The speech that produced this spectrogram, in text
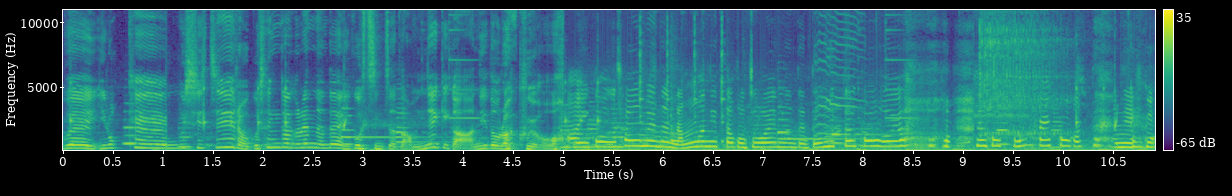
왜 이렇게 구우시지? 라고 생각을 했는데 이거 진짜 남 얘기가 아니더라고요. 아 이거 처음에는 낭만 있다고 좋아했는데 너무 뜨거워요. 뜨겁고 탈것 같아. 아니 이거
